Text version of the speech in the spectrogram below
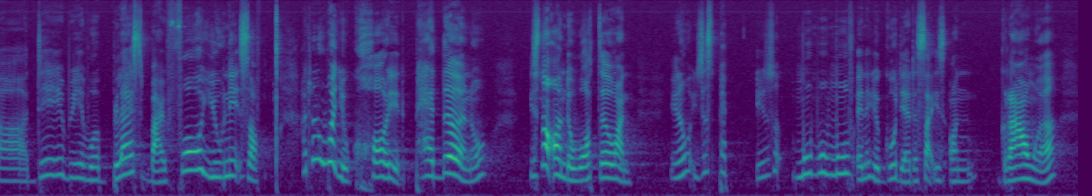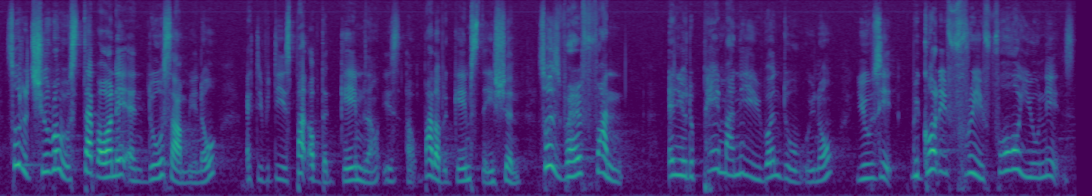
uh, day we were blessed by four units of, I don't know what you call it, paddle, you know. It's not on the water one. You know, you just, you just move, move, move, and then you go the other side. It's on ground. Uh. So the children will step on it and do some, you know, activity. It's part of the game. Uh, it's part of the game station. So it's very fun. And you have to pay money you want to, you know, use it. We got it free, four units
